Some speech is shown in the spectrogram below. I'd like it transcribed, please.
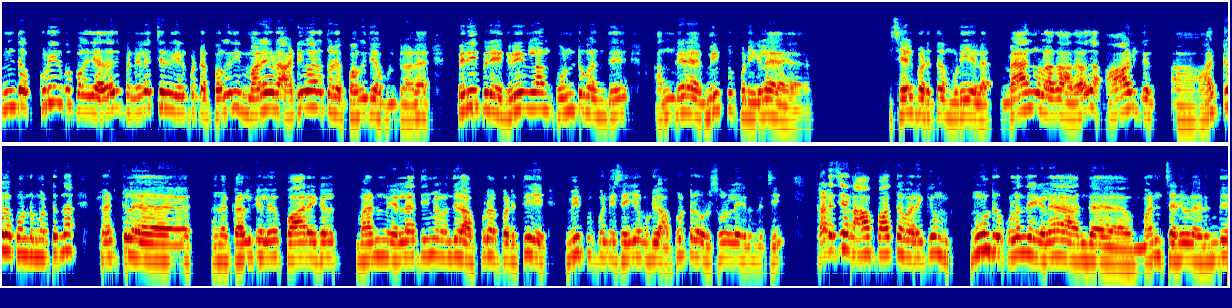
இந்த குடியிருப்பு பகுதி அதாவது இப்ப நிலச்சரிவு ஏற்பட்ட பகுதி மலையோட அடிவாரத்தோட பகுதி அப்படின்றனால பெரிய பெரிய கிரீன் எல்லாம் கொண்டு வந்து அங்க மீட்பு பணிகளை செயல்படுத்த முடியல. மேனுவலா தான் அதாவது ஆட்கள் ஆஹ் ஆட்களை கொண்டு மட்டும்தான் கற்களை அந்த கல்கள் பாறைகள் மண் எல்லாத்தையுமே வந்து அப்புறப்படுத்தி மீட்பு பண்ணி செய்ய முடியும் அப்படின்ற ஒரு சூழ்நிலை இருந்துச்சு. கடைசியா நான் பார்த்த வரைக்கும் மூன்று குழந்தைகளை அந்த மண் சரிவுல இருந்து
